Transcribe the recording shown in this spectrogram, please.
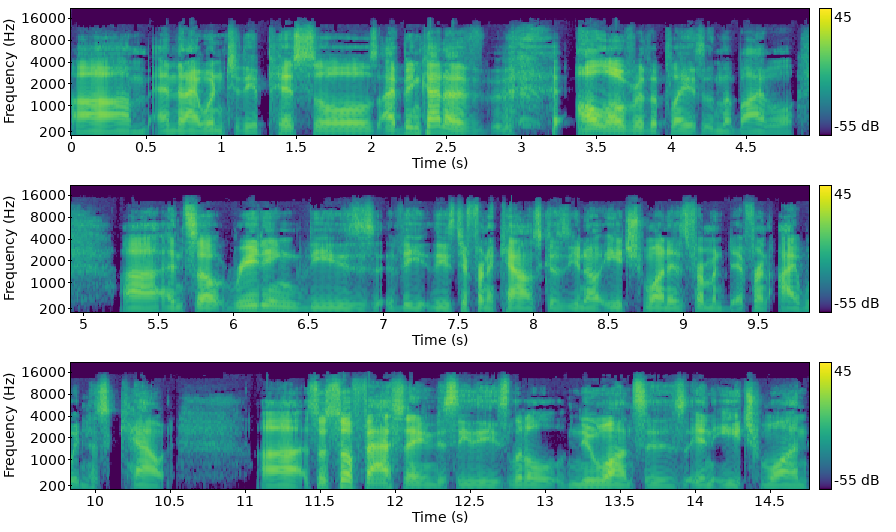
um, and then I went to the epistles. I've been kind of all over the place in the Bible uh, and so reading these the, these different accounts because you know each one is from a different eyewitness account uh, so it's so fascinating to see these little nuances in each one.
